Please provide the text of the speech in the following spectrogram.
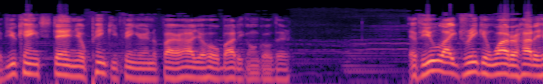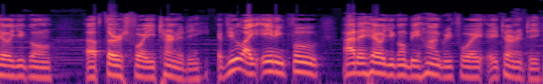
if you can't stand your pinky finger in the fire, how your whole body to go there? If you like drinking water, how the hell you to uh, thirst for eternity? If you like eating food, how the hell you to be hungry for eternity?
